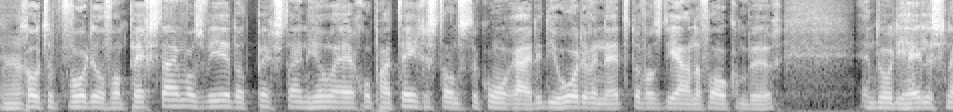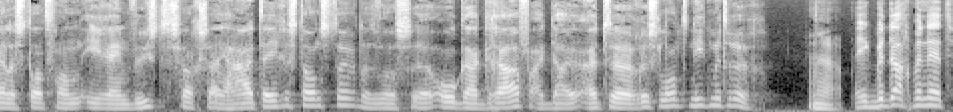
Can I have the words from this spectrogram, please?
Het grote voordeel van Perstijn was weer dat Perstijn heel erg op haar tegenstandster kon rijden. Die hoorden we net, dat was Diana Valkenburg. En door die hele snelle stad van Irene Wust zag zij haar tegenstandster. Dat was uh, Olga Graaf uit, uit uh, Rusland niet meer terug. Ja, ik bedacht me net,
